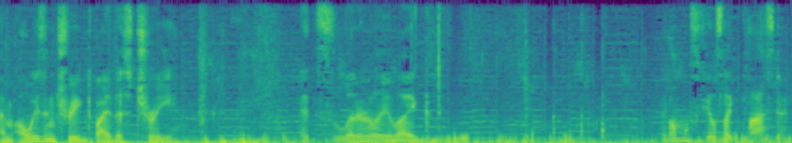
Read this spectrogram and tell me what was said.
I'm always intrigued by this tree. It's literally like, it almost feels like plastic.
